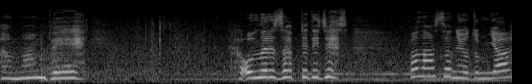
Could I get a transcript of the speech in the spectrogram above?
Aman be. Onları zapt edeceğiz. Falan sanıyordum ya.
